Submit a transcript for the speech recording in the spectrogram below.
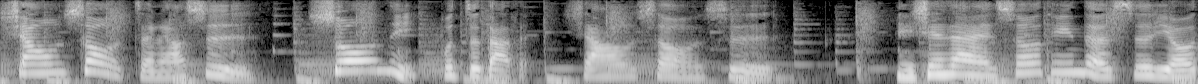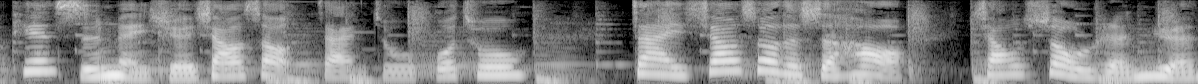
销售诊疗室说：“你不知道的销售室。”你现在收听的是由天使美学销售赞助播出。在销售的时候，销售人员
